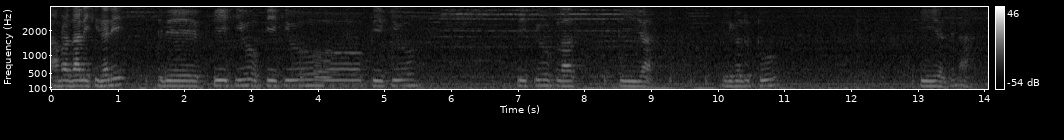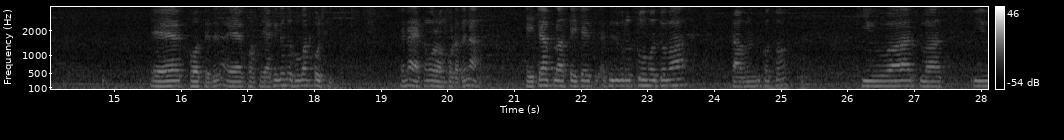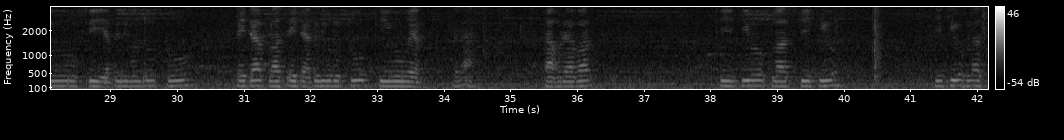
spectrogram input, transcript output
আমরা জানি কি জানি? যে P Q P Q P Q P Q plus P R two P না? এক হতে এক হতে, একই করছি, তাই না? এক নম্বর অঙ্কটা, তাই না? এইটা প্লাস এইটা টু মধ্যমা তারপরে কত? Q R plus Q P এত ইকুয়াল টু টু এইটা প্লাস এইটা, এত equal to two Q M তাই না? তারপরে আবার P Q plus P Q P Q plus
